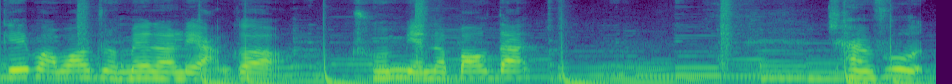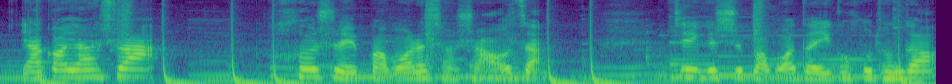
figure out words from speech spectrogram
给宝宝准备了两个纯棉的包单，产妇牙膏牙刷，喝水宝宝的小勺子，这个是宝宝的一个护臀膏。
